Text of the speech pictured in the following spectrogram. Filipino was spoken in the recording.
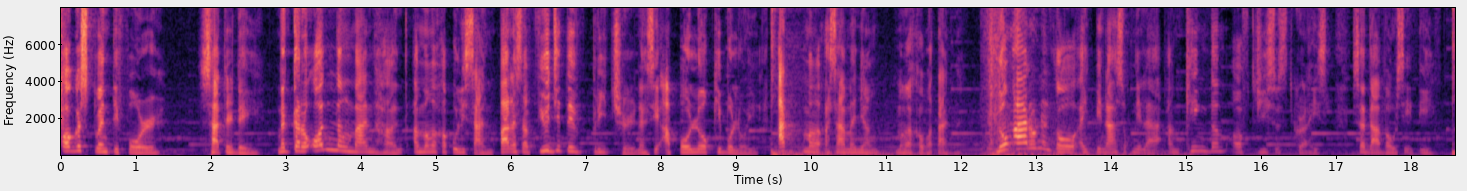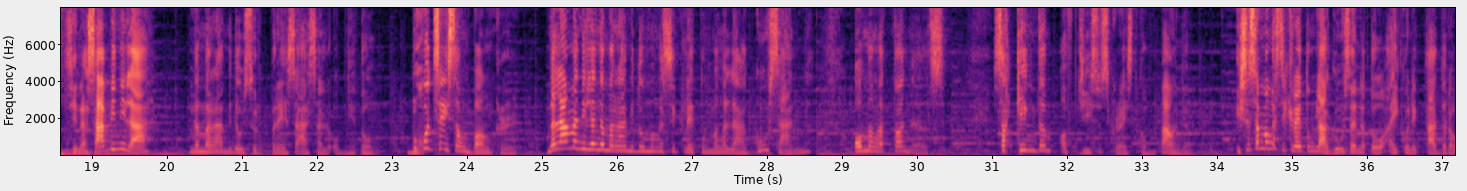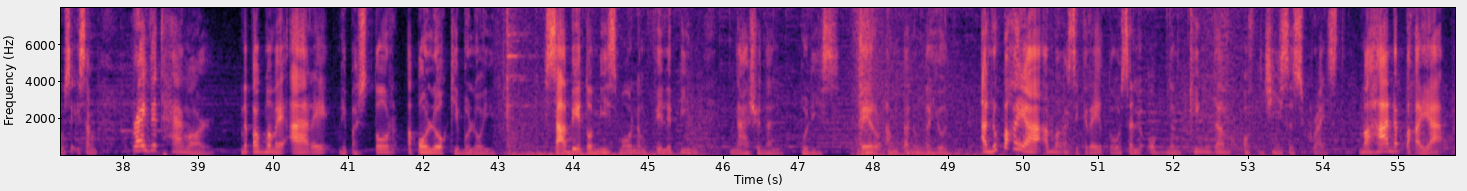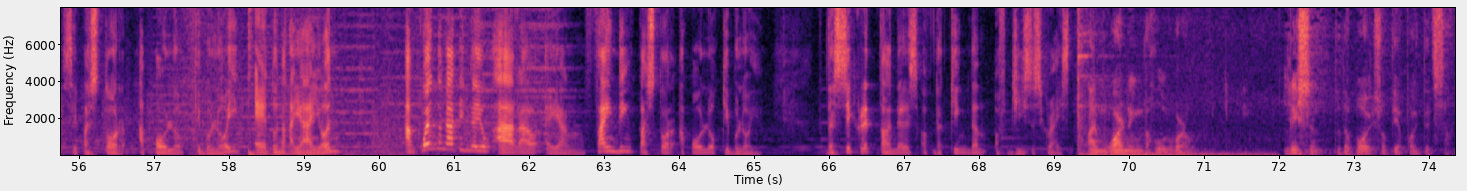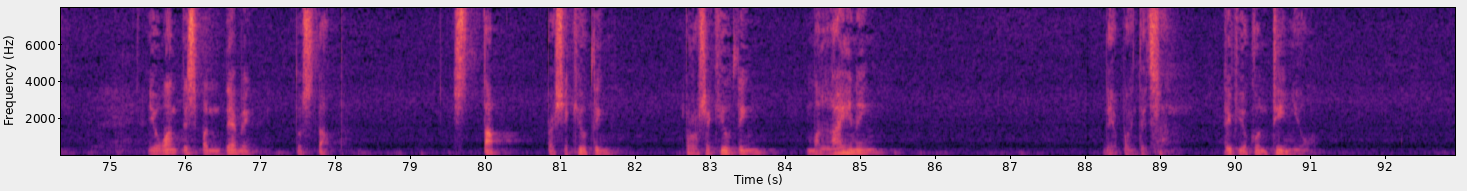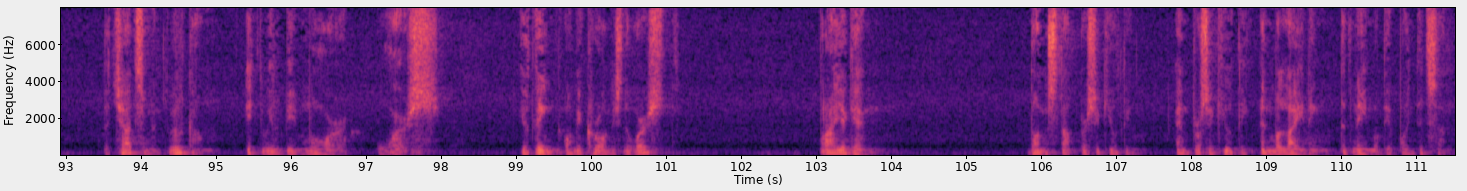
August 24, Saturday, nagkaroon ng manhunt ang mga kapulisan para sa fugitive preacher na si Apollo Kiboloy at mga kasama niyang mga kawatan. Noong araw na to ay pinasok nila ang Kingdom of Jesus Christ sa Davao City. Sinasabi nila na marami daw sorpresa sa loob nito. Bukod sa isang bunker, nalaman nila na marami daw mga sikretong mga lagusan o mga tunnels sa Kingdom of Jesus Christ compound. Isa sa mga sikretong lagusan na to ay konektado raw sa isang private hangar na pagmamayari ni Pastor Apollo Kiboloy. Sabi ito mismo ng Philippine National Police. Pero ang tanong ngayon, ano pa kaya ang mga sikreto sa loob ng Kingdom of Jesus Christ? Mahanap pa kaya si Pastor Apollo Kiboloy? Eto na kaya yon? Ang kwento natin ngayong araw ay ang Finding Pastor Apollo Kiboloy. The Secret Tunnels of the Kingdom of Jesus Christ. I'm warning the whole world. Listen to the voice of the appointed Son. You want this pandemic to stop. Stop persecuting, prosecuting, maligning the appointed Son. If you continue, the judgment will come. It will be more worse. You think Omicron is the worst? Try again. Don't stop persecuting and prosecuting and maligning the name of the appointed Son.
